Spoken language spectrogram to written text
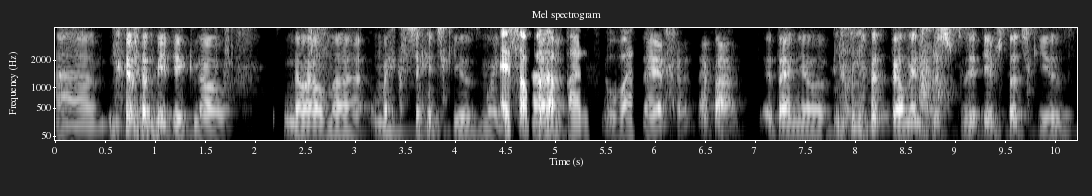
Um, devo admitir que não, não é uma, uma exchange que uso muito. É só para Ah, dar par, o bate. é, pá, epá, eu tenho, pelo menos nos dispositivos todos que uso,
